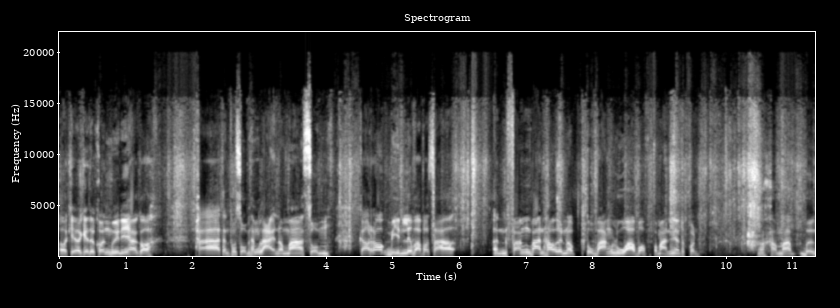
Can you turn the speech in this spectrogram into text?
โอเค โอเค ทุกคนมือนี้ฮะก็พาท่านผู้ชมทั้งหลายเนาะมาชมกระรอกบินหรือว่าภาษาอันฟังบ้านเฮาเอิ้นว่าตัวบางรัวบ่ประมาณนี้นะทุกคนเนาะเอามาเบิ่ง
